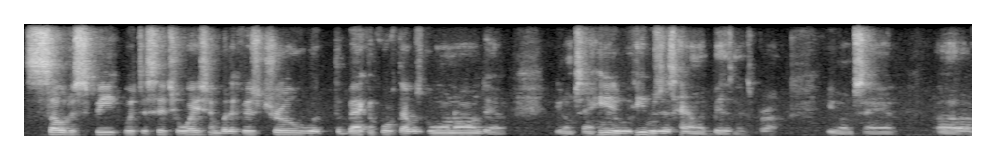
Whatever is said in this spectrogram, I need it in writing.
so to speak, with the situation. But if it's true with the back and forth that was going on, then you know what I'm saying he he was just handling business, bro. You know what I'm saying. Uh,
